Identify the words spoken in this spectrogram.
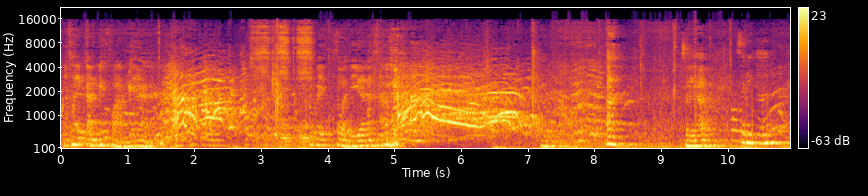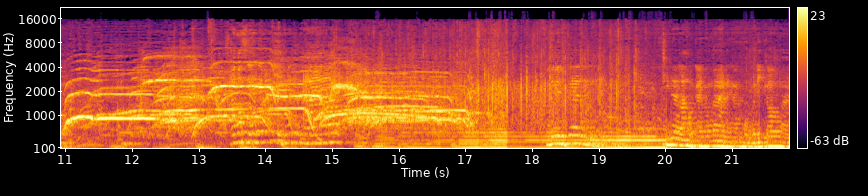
ไม่ใช่กันไม่ขวางเนี่ยไปสวัสดีแล้วนะครับอะสวัสดีครับสวัสดีครับ เอาเสียงให้อีกท่านหนึงครับนนี้เป็นเพื่อนที่น่ารักของกันมากๆนะครับผมวันนี้ก็มา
